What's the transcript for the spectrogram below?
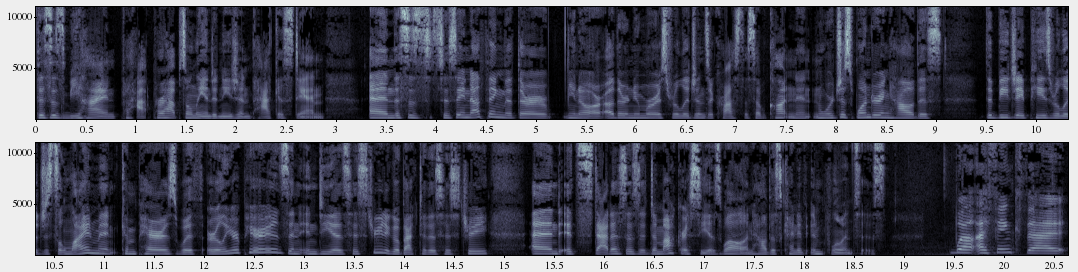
This is behind perhaps only Indonesia and Pakistan. And this is to say nothing that there are, you know, are other numerous religions across the subcontinent. And we're just wondering how this the BJP's religious alignment compares with earlier periods in India's history, to go back to this history, and its status as a democracy as well, and how this kind of influences. Well, I think that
